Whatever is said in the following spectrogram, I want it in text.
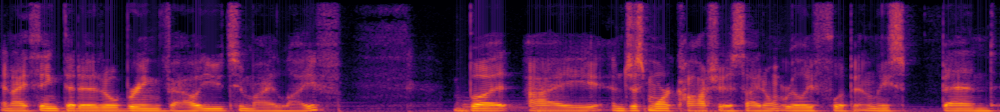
and I think that it'll bring value to my life. But I am just more cautious. I don't really flippantly spend,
